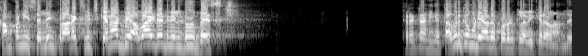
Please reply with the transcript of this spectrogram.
Companies selling products which cannot be avoided will do best. கரெக்டா நீங்க தவிர்க்க முடியாத பொருட்களை விற்கிறவன் வந்து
